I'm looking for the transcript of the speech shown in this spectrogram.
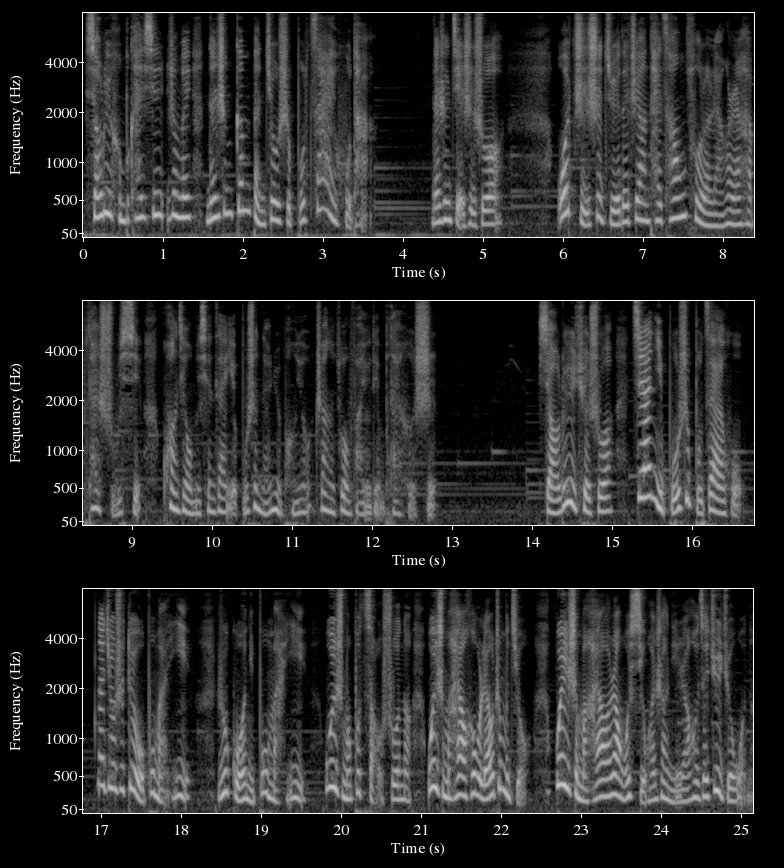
小绿很不开心，认为男生根本就是不在乎她。男生解释说：“我只是觉得这样太仓促了，两个人还不太熟悉，况且我们现在也不是男女朋友，这样的做法有点不太合适。”小绿却说：“既然你不是不在乎，那就是对我不满意。如果你不满意，”为什么不早说呢？为什么还要和我聊这么久？为什么还要让我喜欢上你，然后再拒绝我呢？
